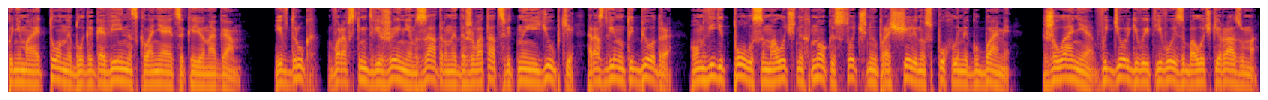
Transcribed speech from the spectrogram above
понимает он и благоговейно склоняется к ее ногам. И вдруг воровским движением задраны до живота цветные юбки, раздвинуты бедра — он видит полосы молочных ног и сочную прощелину с пухлыми губами. Желание выдергивает его из оболочки разума.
